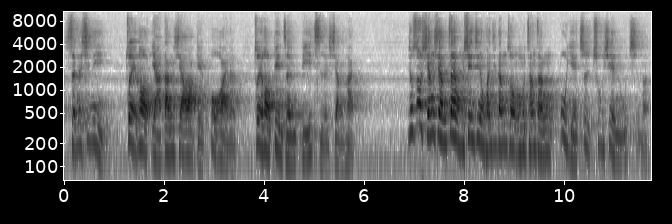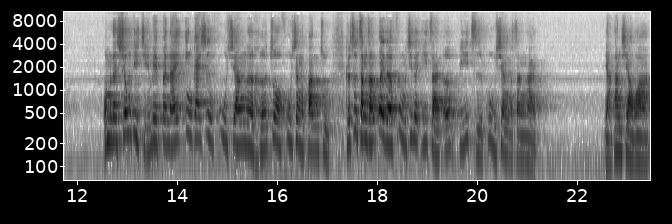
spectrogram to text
神的心意。最后，亚当夏娃给破坏了，最后变成彼此的伤害。有时候想想，在我们先进的环境当中，我们常常不也是出现如此吗？我们的兄弟姐妹本来应该是互相的合作、互相的帮助，可是常常为了父母亲的遗产而彼此互相的伤害。亚当夏娃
